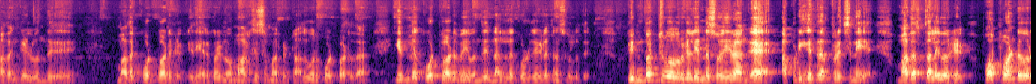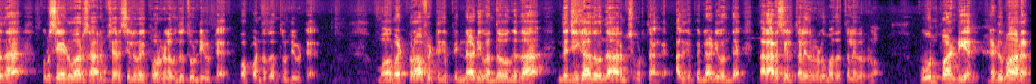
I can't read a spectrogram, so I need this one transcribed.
மதங்கள் வந்து மத கோட்பாடுகள். இது ஏறக்குறைய நம்ம மார்க்சிசமா இருக்கட்டும் அது ஒரு கோட்பாடு தான் எந்த கோட்பாடுமே வந்து நல்ல கொள்கைகளை தான் சொல்லுது. பின்பற்றுபவர்கள் என்ன சொல்கிறாங்க அப்படிங்கிறது தான் பிரச்சனையே. மத தலைவர்கள் போப்பாண்டவர் தான் குருசேடு வாரஸ் ஆரம்பிச்சார். சிலுவை போர்களை வந்து தூண்டி விட்டார். போப்பாண்டவர் தான் தூண்டி விட்டார். முகமது ப்ராஃபிட்டுக்கு பின்னாடி வந்தவங்க தான் இந்த ஜிஹாதை வந்து ஆரம்பிச்சு கொடுத்தாங்க. அதுக்கு பின்னாடி வந்த அரசியல் தலைவர்களும் மத தலைவர்களும். கூன் பாண்டியன் நெடுமாறன்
